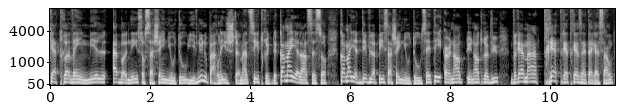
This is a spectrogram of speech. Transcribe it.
180 000 abonnés sur sa chaîne YouTube. Il est venu nous parler justement de ces trucs, de comment il a lancé ça, comment il a développé sa chaîne YouTube. C'était un, une entrevue vraiment très, très, très intéressante.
